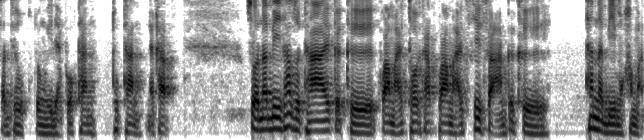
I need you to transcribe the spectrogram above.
สันติสุขจงมีแด่พวกท่านทุกท่านนะครับ ส่วนนบีท่านสุดท้ายก็คือความหมายโทษครับ ความหมายที่สามก็คือ ท่านนบีมุฮัมมัด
